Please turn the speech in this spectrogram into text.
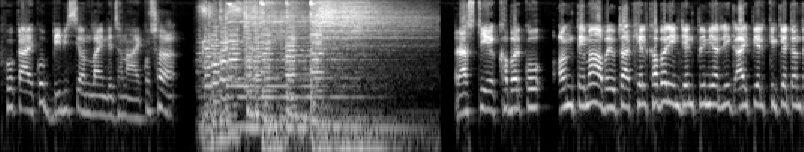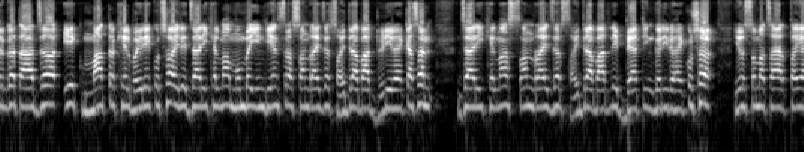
ठोकाएको बिबिसी अनलाइनले जनाएको छ। राष्ट्रिय खबरको अन्त्यमा अब एउटा खेल खबर। Indian premier league IPL cricket अन्तर्गत आज एक मात्र खेल भइरहेको छ। अहिले जारी खेलमा मुम्बई इन्डियन्स र सनराइजर्स हैदराबाद भिडिरहेका छन्। जारी खेलमा सनराइजर्स हैदराबादले ब्याटिङ गरिरहेको छ। यो समाचार तयार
